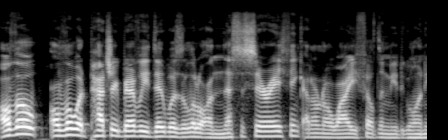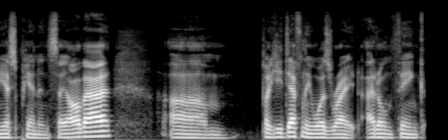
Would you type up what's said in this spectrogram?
although although what Patrick Beverley did was a little unnecessary, I think I don't know why he felt the need to go on ESPN and say all that, um, but he definitely was right. I don't think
